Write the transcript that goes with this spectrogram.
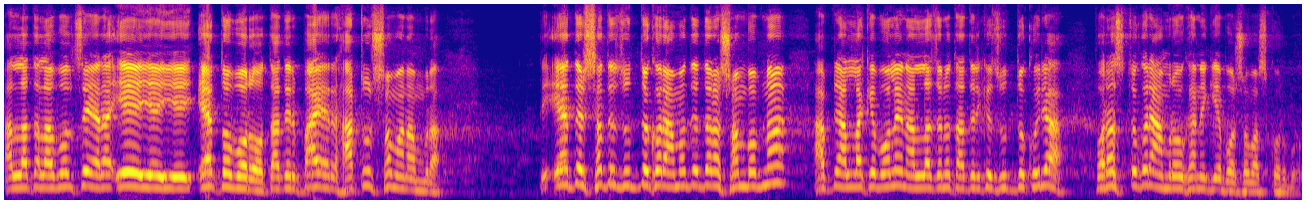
আল্লাহ তালা বলছে, এরা এই এই এই, এত বড়, তাদের পায়ের হাঁটুর সমান আমরা। এদের সাথে যুদ্ধ করা আমাদের দ্বারা সম্ভব না। আপনি আল্লাহকে বলেন, আল্লাহ যেন তাদেরকে যুদ্ধ কইরা পরাস্ত করে আমরা ওখানে গিয়ে বসবাস করব।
